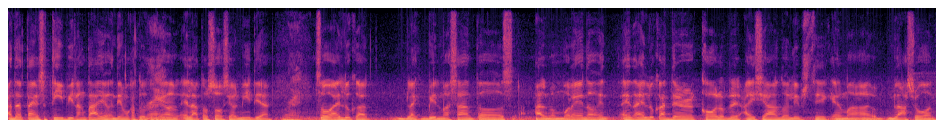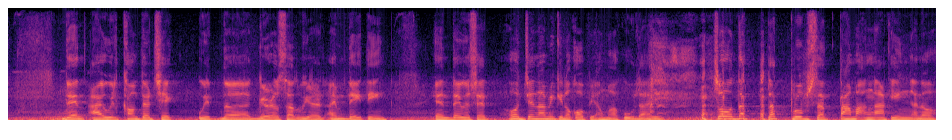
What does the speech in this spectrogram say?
at that time, sa TV lang tayo. Hindi mo katulad Right. ngayon, a lot of social media. Right. So I look at like Vilma Santos, Alma Moreno, and, and I look at their color, their eyeshadow, lipstick, and my blush on. Then I will counter check with the girls that we are I'm dating, and they will say, "Oh, diyan namin kinokopy ang mga kulay." so that that proves that tama ang aking ano,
